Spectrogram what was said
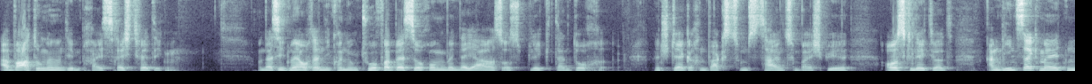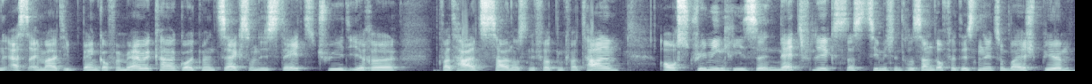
Erwartungen und den Preis rechtfertigen. Und da sieht man ja auch dann die Konjunkturverbesserung, wenn der Jahresausblick dann doch mit stärkeren Wachstumszahlen zum Beispiel ausgelegt wird. Am Dienstag melden erst einmal die Bank of America, Goldman Sachs und die State Street ihre Quartalszahlen aus dem vierten Quartal. Auch Streaming-Riese Netflix, das ist ziemlich interessant, auch für Disney zum Beispiel,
